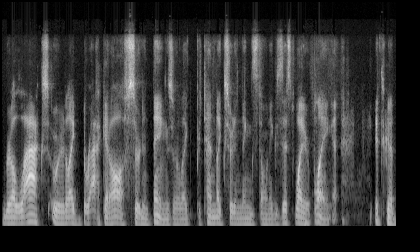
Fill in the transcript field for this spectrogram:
relax or like bracket off certain things or like pretend like certain things don't exist while you're playing it. It's gonna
